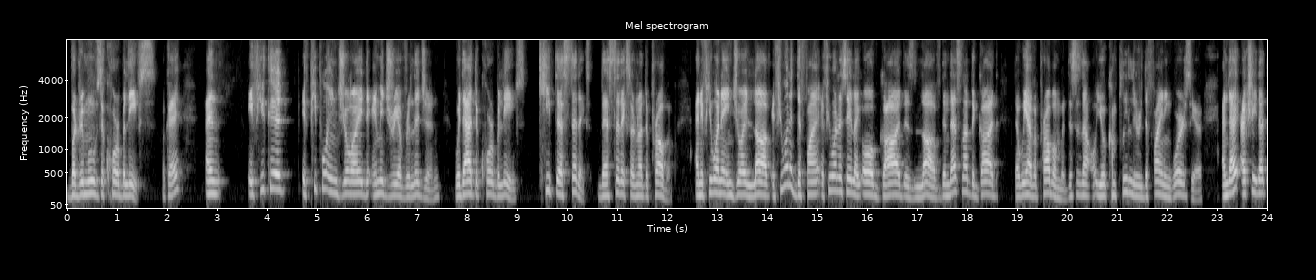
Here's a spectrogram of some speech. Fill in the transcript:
but removes the core beliefs okay? And if you could if people enjoy the imagery of religion without the core beliefs keep the aesthetics. The aesthetics are not the problem and if you want to enjoy love if you want to define if you want to say like oh god is love then that's not the god that we have a problem with. This is not you're completely redefining words here. And that actually that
